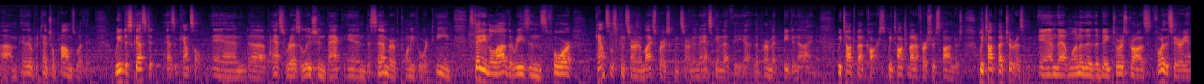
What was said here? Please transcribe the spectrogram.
um, there were potential problems with it. We've discussed it as a council and uh, passed a resolution back in December of 2014 stating a lot of the reasons for council's concern and Blacksburg's concern and asking that the, uh, the permit be denied. We talked about cars, we talked about our first responders, we talked about tourism and that one of the, the big tourist draws for this area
